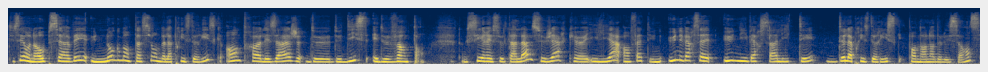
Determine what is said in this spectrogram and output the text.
tu sais, on a observé une augmentation de la prise de risque entre les âges de, 10 et de 20 ans. Donc ces résultats-là suggèrent qu'il y a en fait une universalité de la prise de risque pendant l'adolescence,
